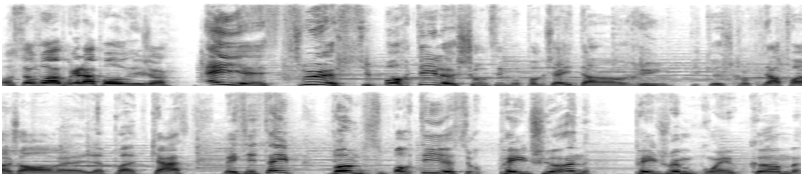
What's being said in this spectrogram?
On se revoit après la pause, les gens. Hey, euh, si tu veux supporter le show, tu sais, pour pas que j'aille dans la rue, puis que je continue à faire genre euh, le podcast, ben c'est simple, va me supporter euh, sur Patreon, patreon.com,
